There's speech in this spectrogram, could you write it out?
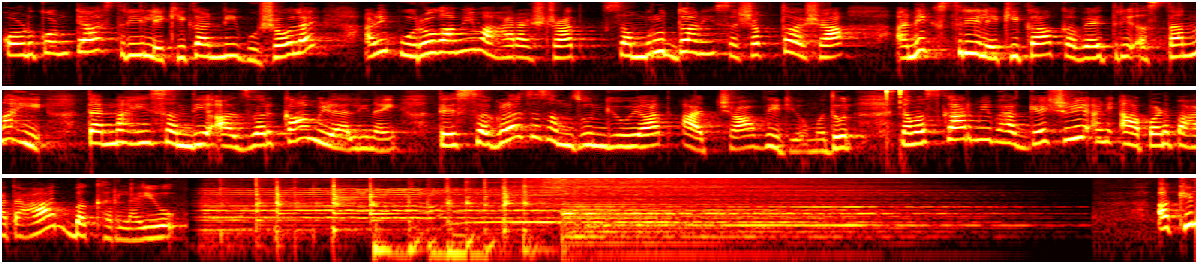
कोणकोणत्या स्त्री लेखिकांनी भूषवलंय आणि पुरोगामी महाराष्ट्रात समृद्ध आणि सशक्त अशा अनेक स्त्री लेखिका कवयित्री असतानाही त्यांना ही संधी आजवर का मिळाली नाही ते सगळंच समजून घेऊयात आजच्या व्हिडिओमधून. नमस्कार मी भाग्यश्री आणि आपण पाहत आहात बखरला यू अखिल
